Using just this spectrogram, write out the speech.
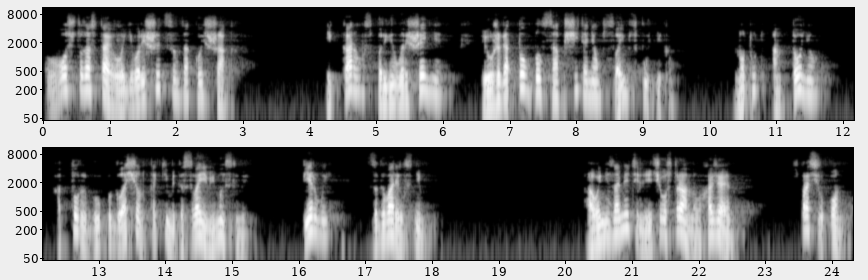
Вот что заставило его решиться на такой шаг. И Карлос принял решение и уже готов был сообщить о нем своим спутникам. Но тут Антонио который был поглощен какими-то своими мыслями, первый заговорил с ним. «А вы не заметили ничего странного, хозяин?» — спросил он.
